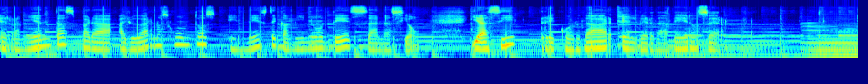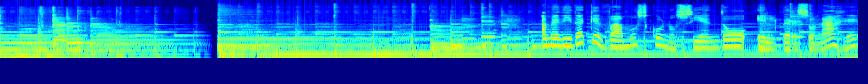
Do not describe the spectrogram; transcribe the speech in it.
herramientas para ayudarnos juntos en este camino de sanación y así recordar el verdadero ser. A medida que vamos conociendo el personaje,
